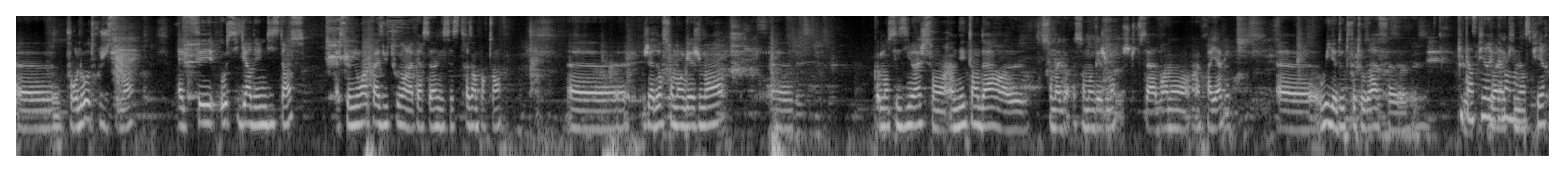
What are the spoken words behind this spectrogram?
euh, pour l'autre justement. Elle sait aussi garder une distance. Elle se noie pas du tout dans la personne et ça c'est très important. Euh, j'adore son engagement. Euh, comment ces images sont un étendard euh, son, son engagement. Je trouve ça vraiment incroyable. Euh, oui, il y a d'autres photographes euh, qui t'inspirent voilà, qui m'inspirent.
